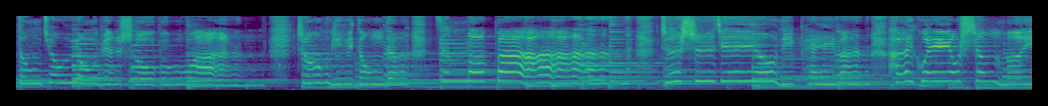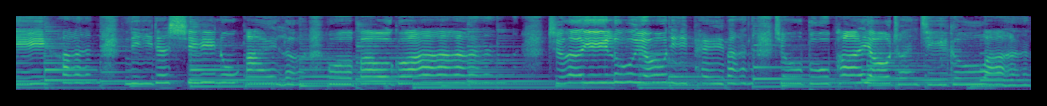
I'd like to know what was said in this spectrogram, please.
动就永远收不完，终于懂得怎么办。这世界有你陪伴，还会有什么遗憾？你的喜怒哀乐我保管。这一路有你陪伴，就不怕要转几个弯。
